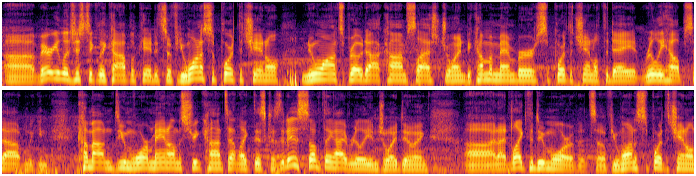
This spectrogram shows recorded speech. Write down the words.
Uh, very logistically complicated. So if you want to support the channel, nuancebro.com/join, become a member, support the channel today. It really helps out, and we can come out and do more man on the street content like this because it is something I really enjoy doing, uh, and I'd like to do more of it. So if you want to support the channel,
